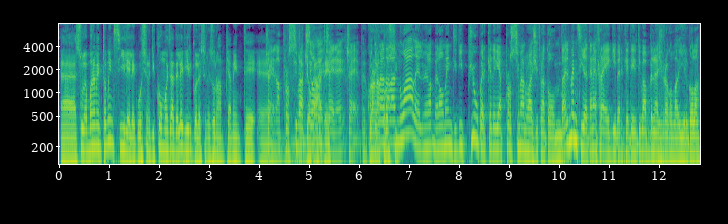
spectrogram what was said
eh, sull'abbonamento mensile, le questioni di comodità delle virgole se ne sono ampiamente. Eh, cioè, l'approssimazione, cioè, cioè, per quanto riguarda approssim- l'annuale, me lo aumenti di più perché devi approssimare una cifra tonda. Il mensile te ne freghi perché ti, ti va bene la cifra con la virgola.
